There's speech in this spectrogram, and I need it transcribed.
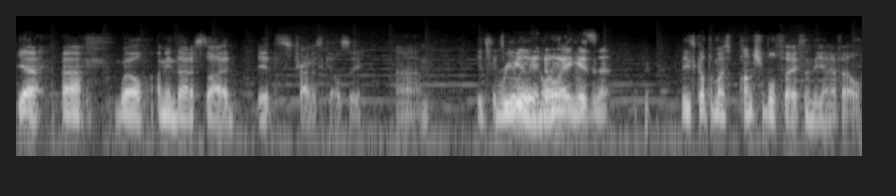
Yeah. Uh, well, I mean, that aside, it's Travis Kelce. Um, it's, It's really, really, annoying annoying, isn't it? He's got the most punchable face in the NFL.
